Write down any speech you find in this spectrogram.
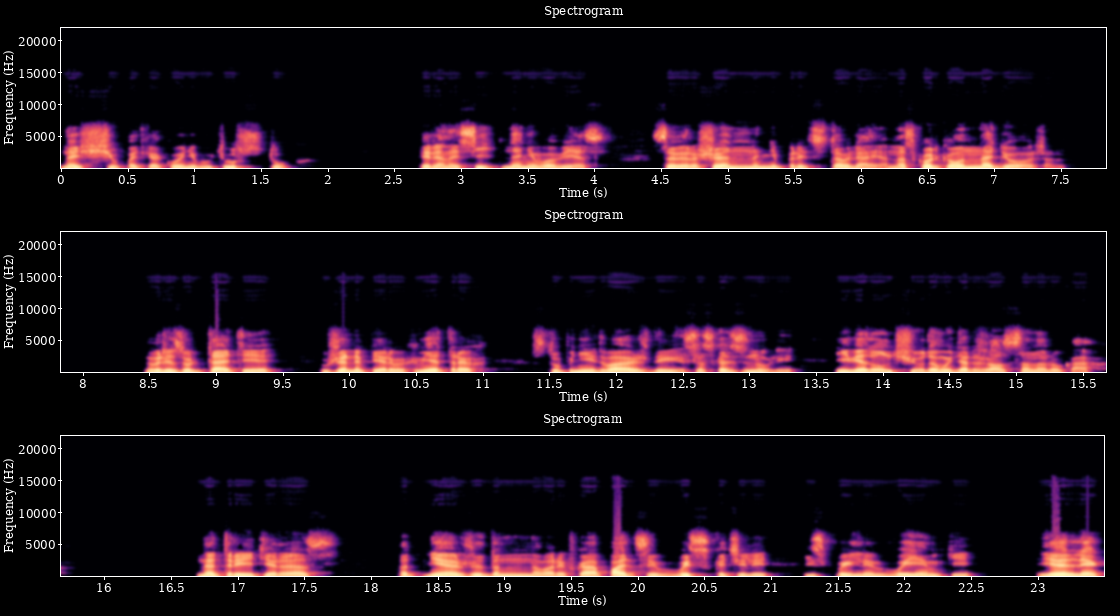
нащупать какой-нибудь уступ. переносить на него вес, совершенно не представляя, насколько он надежен. В результате уже на первых метрах ступни дважды соскользнули, и ведун чудом удержался на руках. На третий раз от неожиданного рывка пальцы выскочили из пыльной выемки, и Олег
